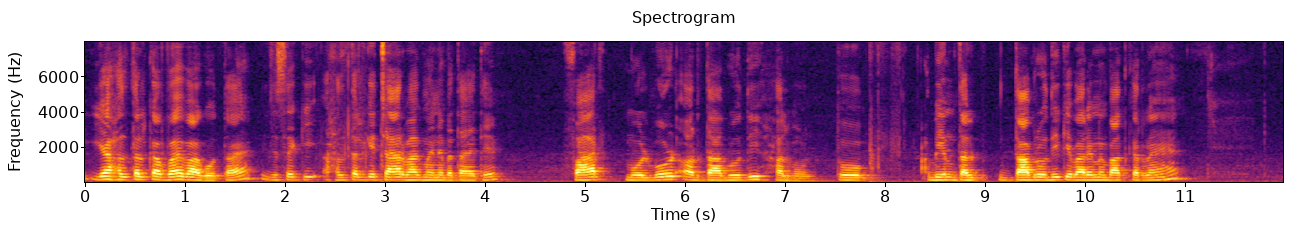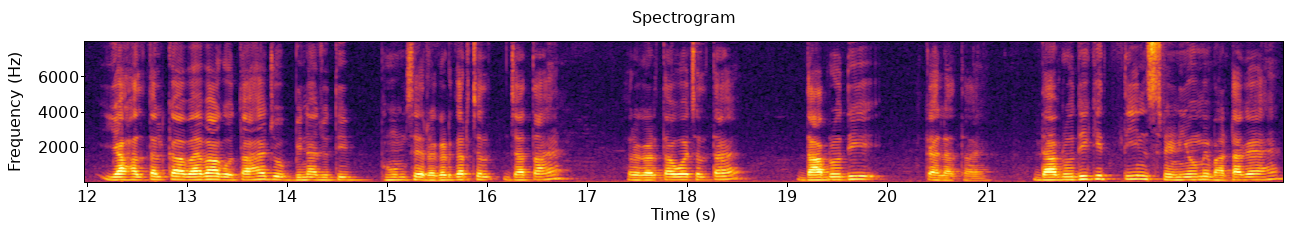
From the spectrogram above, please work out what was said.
यह हलतल का वह भाग होता है, जैसे कि हलतल के चार भाग मैंने बताए थे, फार, मोलबोर्ड और दाबरोधी, हलमोल। तो अभी हम दल, दाबरोधी के बारे में बात कर रहे हैं। यह हलतल का वह भाग होता है जो बिना जुती भूम से रगड़ कर चल जाता है, रगड़ता हुआ चलता है दाबरोधी कहलाता है। दाबरोधी की तीन श्रेणियों में बांटा गया है,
